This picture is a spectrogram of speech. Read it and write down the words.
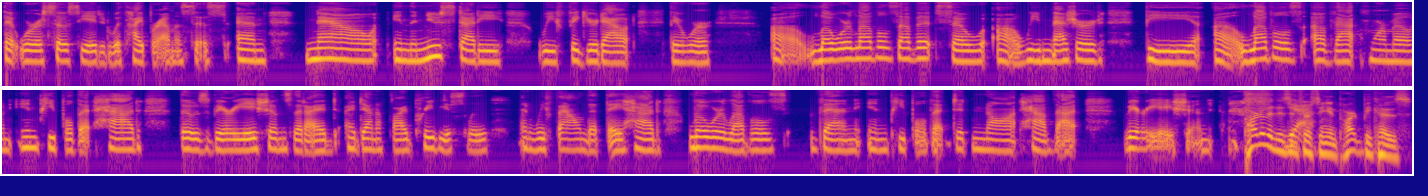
that were associated with hyperemesis. And now in the new study, we figured out there were uh, lower levels of it. So uh, we measured the uh, levels of that hormone in people that had those variations that I had identified previously, and we found that they had lower levels than in people that did not have that variation. Part of it is yeah. interesting in part because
